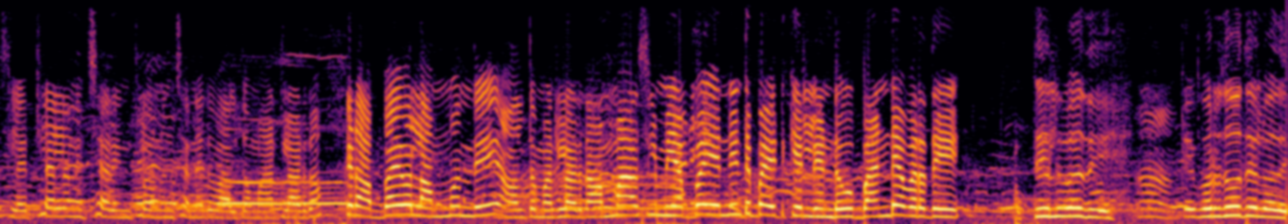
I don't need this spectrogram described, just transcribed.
అసలు ఎట్లా వెళ్ళనిచ్చారు ఇంట్లో నుంచి అనేది వాళ్ళతో మాట్లాడదాం. ఇక్కడ అబ్బాయి వాళ్ళ అమ్మ ఉంది. వాళ్ళతో మాట్లాడదాం. అమ్మ అసలు మీ అబ్బాయి ఎన్నింటి బయటికి వెళ్ళిండు? బండి ఎవరిది? తెలియదు ఎవరిదో తెలియదు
